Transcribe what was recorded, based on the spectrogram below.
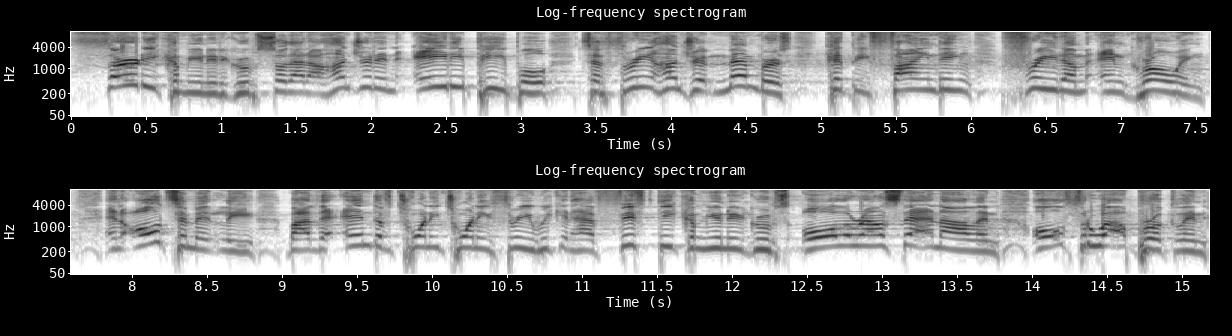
30 community groups so that 180 people to 300 members could be finding freedom and growing. And ultimately, by the end of 2023, we can have 50 community groups all around Staten Island, all throughout Brooklyn,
